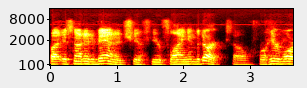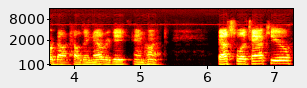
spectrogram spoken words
but it's not an advantage if you're flying in the dark. So we'll hear more about how they navigate and hunt. Bats will attack you.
